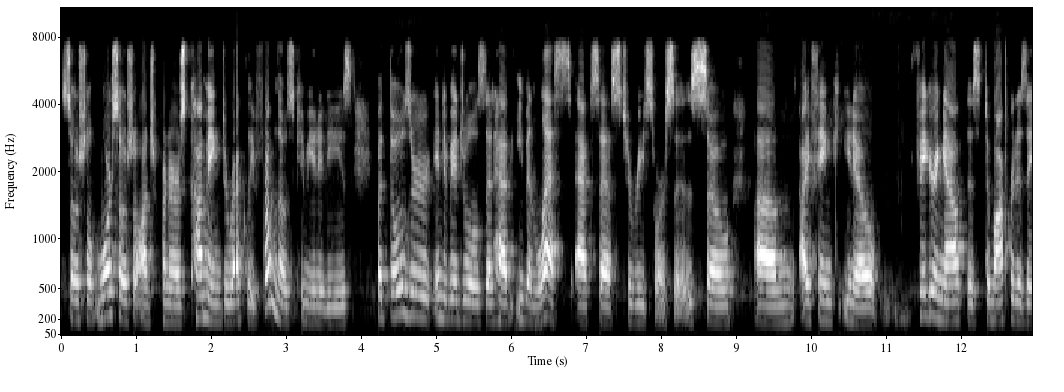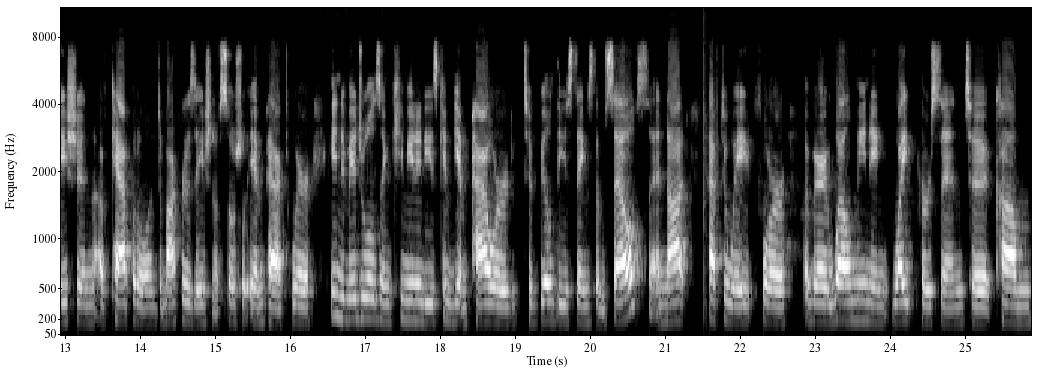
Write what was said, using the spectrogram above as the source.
social more social entrepreneurs coming directly from those communities, but those are individuals that have even less access to resources. So um, I think, you know, figuring out this democratization of capital and democratization of social impact where individuals and communities can be empowered to build these things themselves and not have to wait for a very well-meaning white person to come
